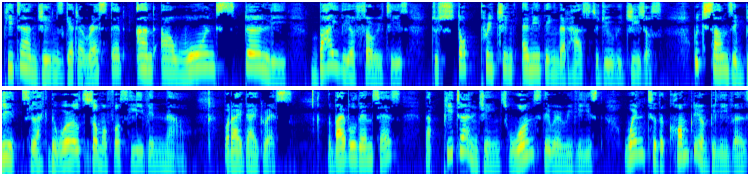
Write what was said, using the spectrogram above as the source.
Peter and James get arrested and are warned sternly by the authorities to stop preaching anything that has to do with Jesus, which sounds a bit like the world some of us live in now. But I digress. The Bible then says that Peter and James, once they were released, went to the company of believers,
